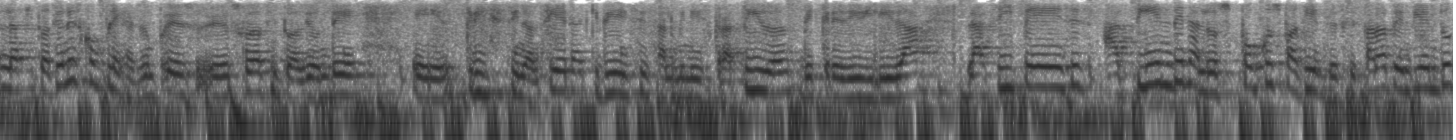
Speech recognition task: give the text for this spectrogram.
La situación es compleja, es, es, es una situación de eh, crisis financiera, crisis administrativa, de credibilidad. Las IPS atienden a los pocos pacientes que están atendiendo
